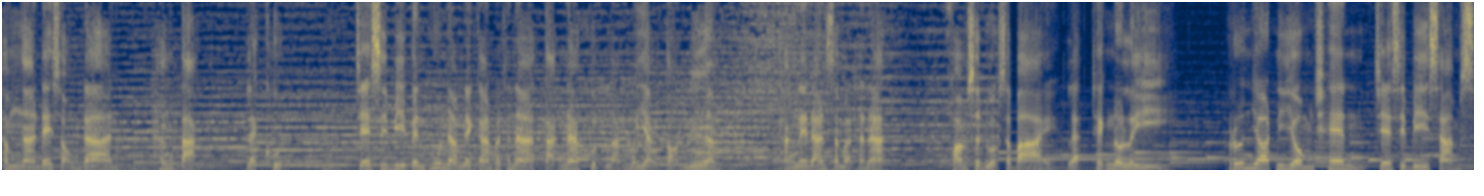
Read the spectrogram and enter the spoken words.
ทำงานได้สองด้าน ทั้งตักและขุด JCB เป็นผู้นำในการพัฒนาตักหน้าขุดหลังมาอย่างต่อเนื่อง ทั้งในด้านสมรรถนะ ความสะดวกสบายและเทคโนโลยี รุ่นยอดนิยมเช่น JCB 3C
